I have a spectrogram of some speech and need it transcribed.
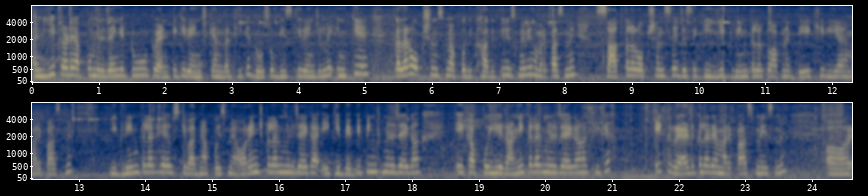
एंड ये कड़े आपको मिल जाएँगे टू ट्वेंटी की रेंज के अंदर, ठीक है? दो सौ बीस की रेंज में। इनके कलर ऑप्शंस मैं आपको दिखा देती हूँ। इसमें भी हमारे पास में सात कलर ऑप्शंस है, जैसे कि ये ग्रीन कलर तो आपने देख ही लिया है हमारे पास में। ये ग्रीन कलर है, उसके बाद में आपको इसमें ऑरेंज कलर मिल जाएगा, एक ये बेबी पिंक मिल जाएगा, एक आपको ये रानी कलर मिल जाएगा, ठीक है? एक रेड कलर है हमारे पास में इसमें, और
